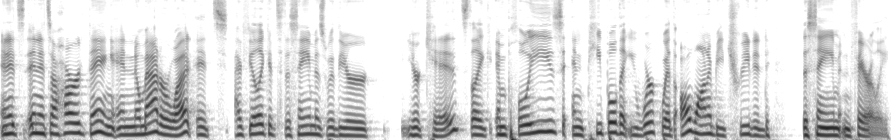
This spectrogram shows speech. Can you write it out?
And it's and it's a hard thing. And no matter what, it's I feel like it's the same as with your your kids. Like employees and people that you work with all want to be treated the same and fairly.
